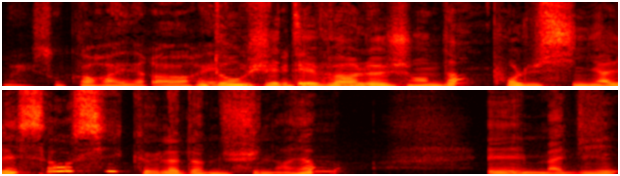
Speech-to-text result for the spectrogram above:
Oui, Son corps a- aurait Donc j'étais voir le gendarme pour lui signaler ça aussi, que la dame du funérarium. Et il m'a dit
